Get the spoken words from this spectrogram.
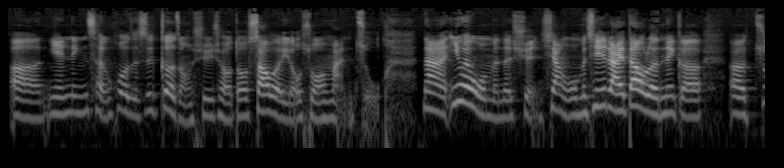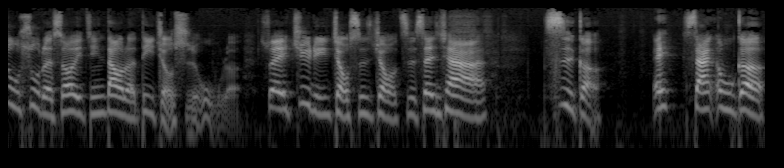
呃年龄层或者是各种需求都稍微有所满足。那因为我们的选项，我们其实来到了那个呃住宿的时候，已经到了第九十五了，所以距离九十九只剩下四个。哎，三五个，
